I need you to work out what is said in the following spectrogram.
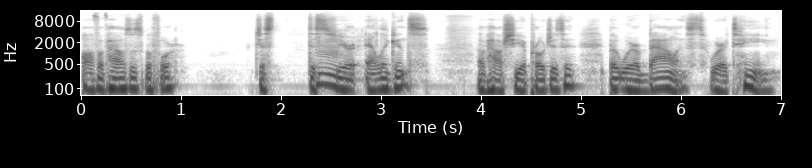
off of houses before. Just the sheer elegance of how she approaches it. But we're balanced. We're a team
